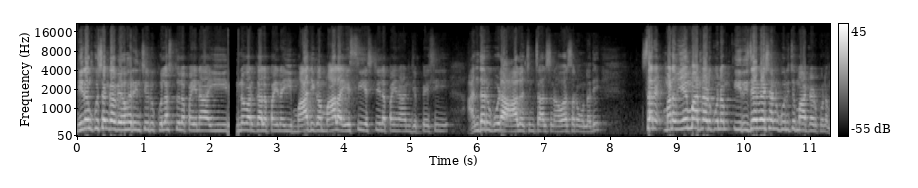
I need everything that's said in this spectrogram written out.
నిరంకుశంగా వ్యవహరించారు కులస్తులపైన ఈ నిమ్న వర్గాలపైన ఈ మాదిగ మాల ఎస్సీ ఎస్టీల పైన అని చెప్పేసి అందరూ కూడా ఆలోచించాల్సిన అవసరం ఉన్నది. సరే మనం ఏం మాట్లాడుకున్నాం? ఈ రిజర్వేషన్ గురించి మాట్లాడుకున్నాం.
